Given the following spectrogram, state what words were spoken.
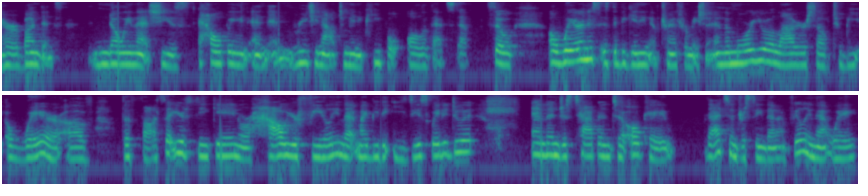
her abundance, knowing that she is helping and, and reaching out to many people, all of that stuff. So, awareness is the beginning of transformation. And the more you allow yourself to be aware of the thoughts that you're thinking or how you're feeling, that might be the easiest way to do it. And then just tap into, okay, that's interesting that I'm feeling that way,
